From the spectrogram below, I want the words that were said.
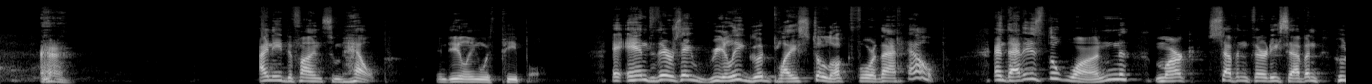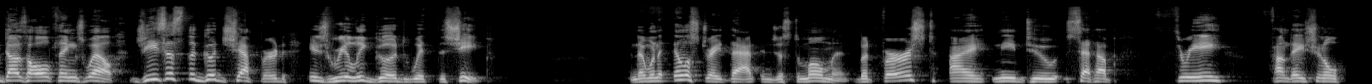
I need to find some help in dealing with people. And there's a really good place to look for that help. And that is the one, Mark 737, who does all things well. Jesus, the good shepherd, is really good with the sheep. And I want to illustrate that in just a moment. But first, I need to set up three foundational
